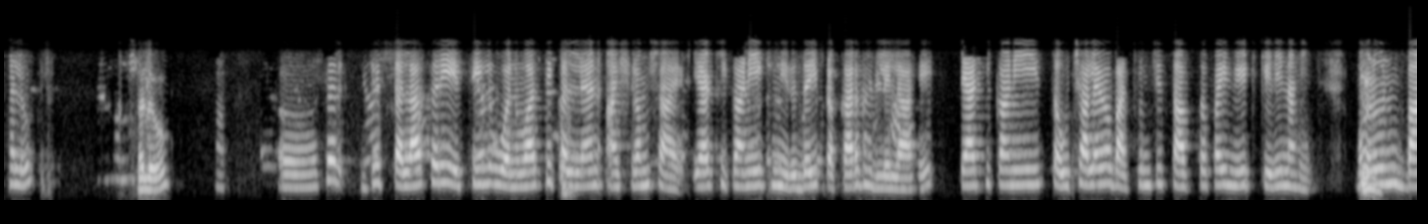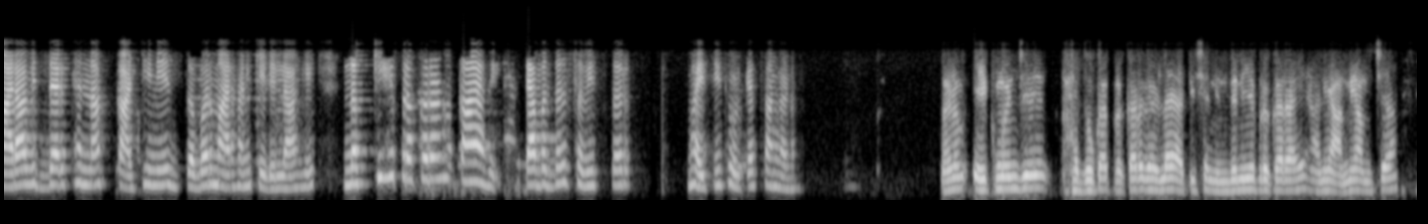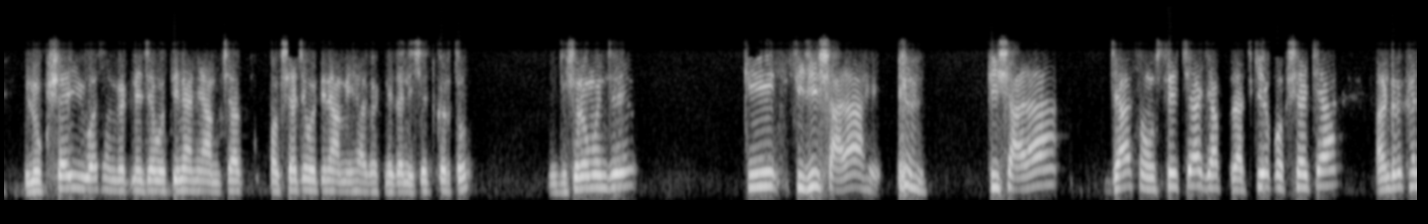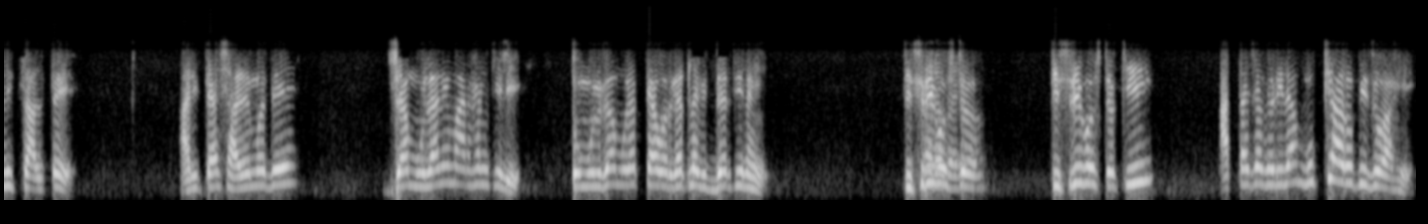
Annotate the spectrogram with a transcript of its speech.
हॅलो. हॅलो. सर जे तलासरी येथील वनवासी कल्याण आश्रमशाळे या ठिकाणी एक निर्दयी प्रकार घडलेला आहे. त्या ठिकाणी शौचालय व बाथरूमची साफसफाई नीट केली नाही. म्हणून बारा विद्यार्थ्यांना काठीने जबर मारहाण केलेला आहे. नक्की हे प्रकरण काय आहे? त्याबद्दल सविस्तर माहिती थोडक्यात सांगा ना. मॅडम एक म्हणजे हा जो काय प्रकार घडला आहे अतिशय निंदनीय प्रकार आहे आणि आम्ही आमच्या लोकशाही युवा संघटनेच्या वतीने आणि आमच्या पक्षाच्या वतीने आम्ही ह्या घटनेचा निषेध करतो. दुसरं म्हणजे की ती जी शाळा आहे ती शाळा ज्या संस्थेच्या ज्या राजकीय पक्षाच्या अंडरखाली चालते आणि त्या शाळेमध्ये ज्या मुलाने मारहाण केली तो मुलगा मुळात त्या वर्गातला विद्यार्थी नाही. तिसरी. गोष्ट तिसरी गोष्ट की आत्ताच्या घडीला मुख्य आरोपी जो आहे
